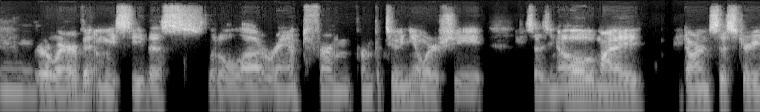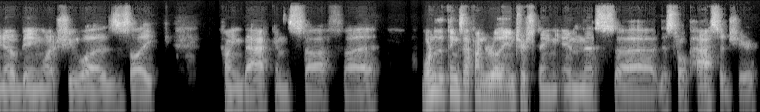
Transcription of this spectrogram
mm-hmm. we're aware of it and we see this little uh, rant from from Petunia where she says, you know, oh my darn sister, you know, being what she was, like coming back and stuff. Uh one of the things I find really interesting in this uh, this little passage here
